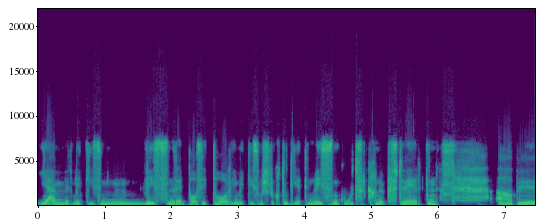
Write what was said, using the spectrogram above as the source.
Yammer mit diesem Wissenrepository, mit diesem strukturierten Wissen gut verknüpft werden? Aber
